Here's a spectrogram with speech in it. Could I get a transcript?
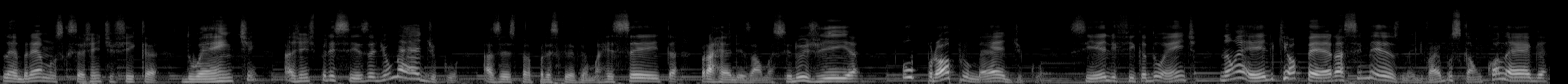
Lembremos que se a gente fica doente, a gente precisa de um médico, às vezes para prescrever uma receita, para realizar uma cirurgia. O próprio médico, se ele fica doente, não é ele que opera a si mesmo, ele vai buscar um colega,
